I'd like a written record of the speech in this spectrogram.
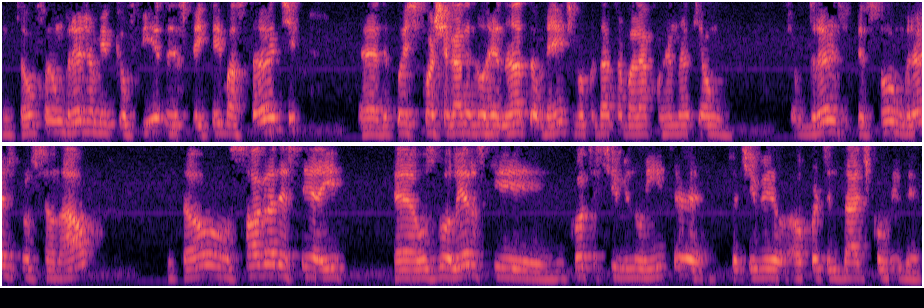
Então, foi um grande amigo que eu fiz, respeitei bastante. É, depois, com a chegada do Renan também, tive a oportunidade de trabalhar com o Renan, que é um, que é um grande pessoa, um grande profissional. Então, só agradecer aí é, os goleiros que, enquanto estive no Inter, eu tive a oportunidade de conviver.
